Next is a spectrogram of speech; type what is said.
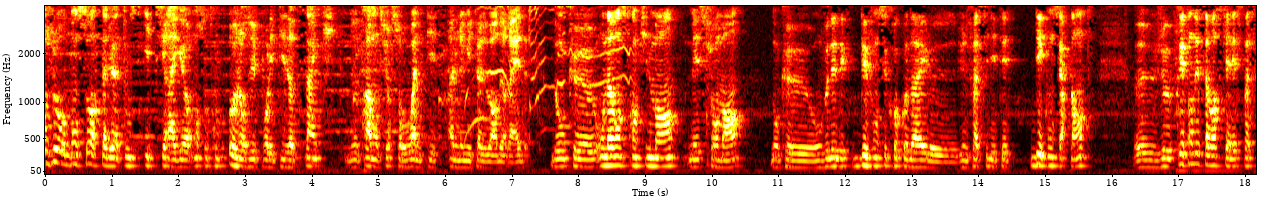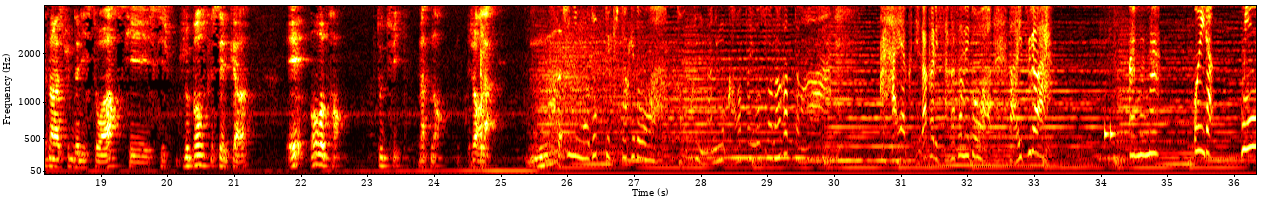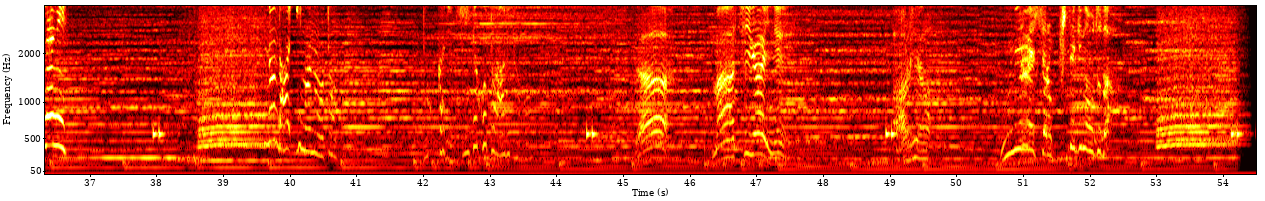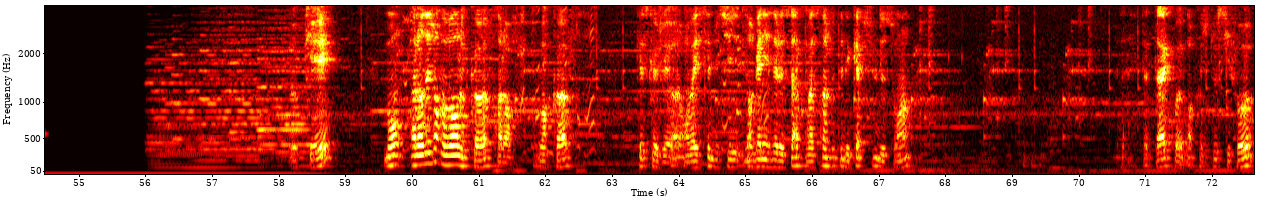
bonjour, bonsoir, salut à tous, ici Riger, on se retrouve aujourd'hui pour l'épisode 5 de notre aventure sur One Piece Unlimited World Raid. Donc euh, on avance tranquillement, mais sûrement. Donc euh, on venait de défoncer Crocodile euh, d'une facilité déconcertante. Je prétendais savoir ce qui allait se passer dans la suite de l'histoire, ce qui, ce qui je pense que c'est le cas. Et on reprend, tout de suite, maintenant, genre là. 街に戻ってきたけど特に何も変わった様子はなかったな。早く手がかり探さねえと。あいつら。あのなおいらみんなに。なんだ今の音。どっかで聞いたことあるぞ。ああ間違いねえ。ありゃ海列車の汽笛の音だ Bon, alors déjà on va voir le coffre. Alors, voir coffre. Qu'est-ce que j'ai? Alors on va essayer d'organiser le sac. On va se rajouter des capsules de soins. Tac, tac. Après j'ai tout ce qu'il faut.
